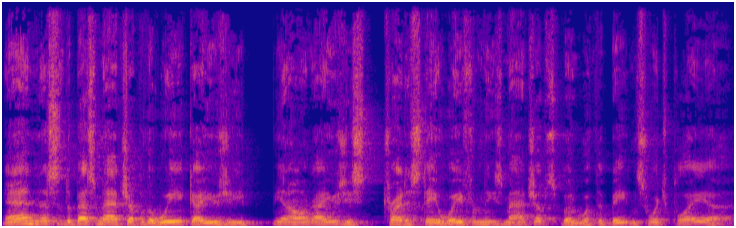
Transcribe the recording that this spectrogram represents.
And this is the best matchup of the week. I usually, you know, I usually try to stay away from these matchups, but with the bait and switch play, uh,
